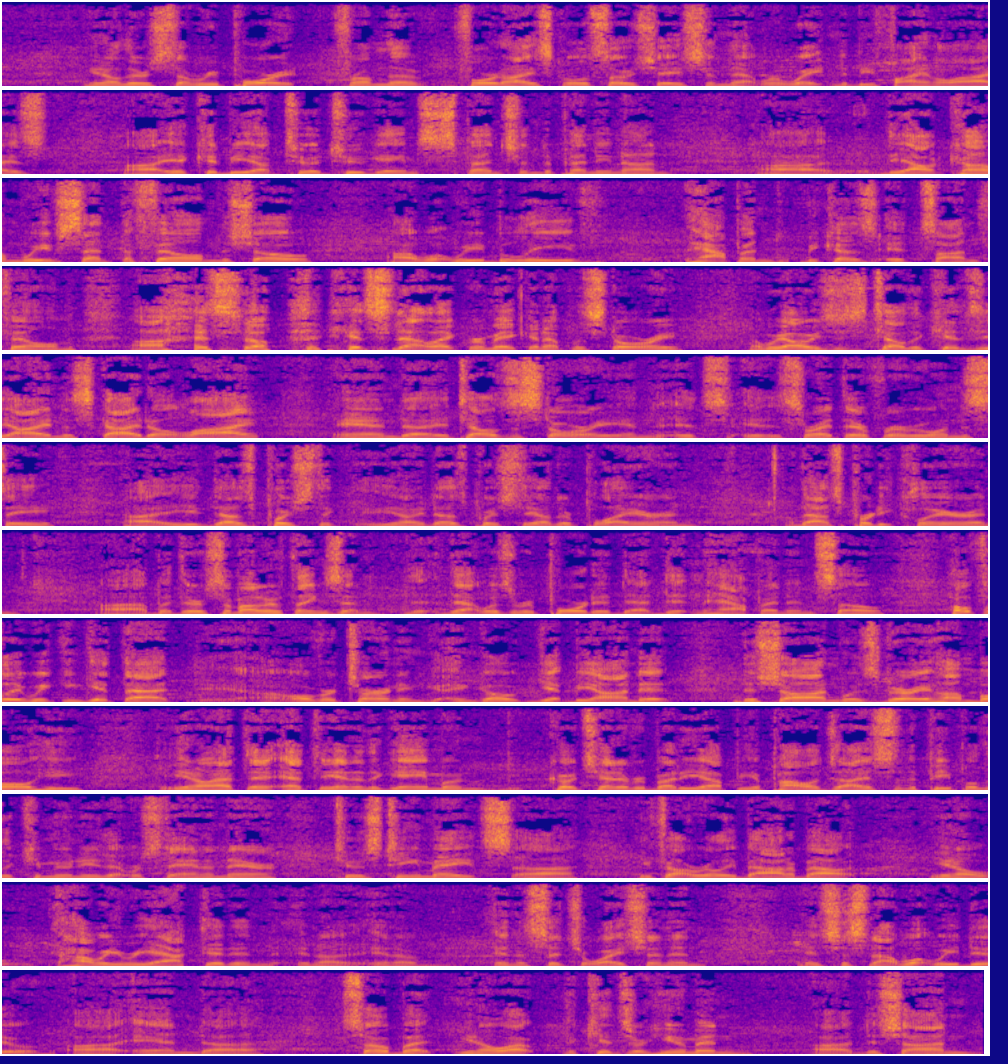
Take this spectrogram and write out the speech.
you know there's a report from the Ford High School Association that we're waiting to be finalized. Uh, it could be up to a two-game suspension depending on uh, the outcome. We've sent the film to show uh, what we believe happened because it's on film. Uh, so it's not like we're making up a story. we always just tell the kids the eye in the sky don't lie, and uh, it tells a story, and it's it's right there for everyone to see. Uh, he does push the you know he does push the other player, and that's pretty clear. And uh, but there's some other things that that was reported that didn't happen, and so hopefully we can get that uh, overturned and, and go get beyond it. Deshaun was very humble. He you know, at the at the end of the game when coach had everybody up, he apologized to the people the community that were standing there, to his teammates. Uh, he felt really bad about you know how he reacted in in a in a in a situation, and it's just not what we do. Uh, and uh, so, but you know what, the kids are human. Uh, Deshaun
